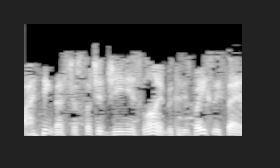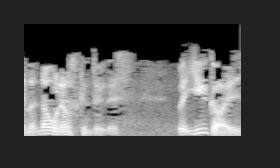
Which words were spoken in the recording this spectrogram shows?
I think that's just such a genius line because it's basically saying that no one else can do this. But you guys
